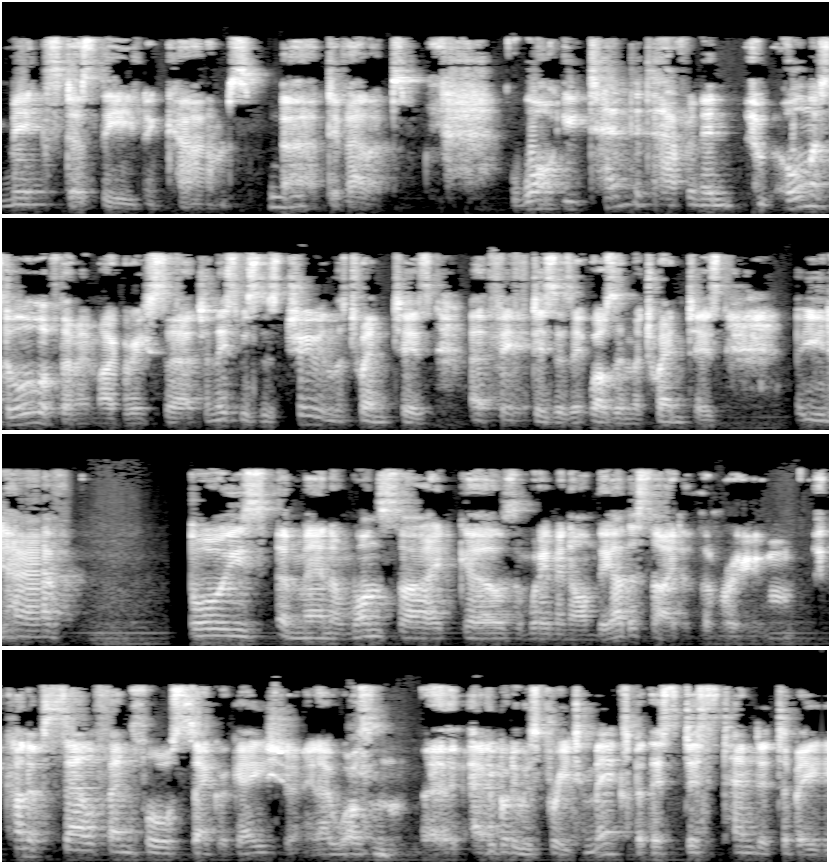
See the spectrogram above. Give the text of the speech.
mixed as the evening comes, mm-hmm. uh, develops. What you tended to happen in almost all of them in my research, and this was as true in the 20s, uh, 50s as it was in the 20s, you'd have boys and men on one side, girls and women on the other side of the room. a Kind of self-enforced segregation. You know, wasn't uh, everybody was free to mix, but this this tended to be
